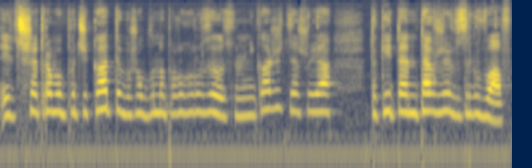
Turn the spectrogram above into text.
і ще треба почекати, щоб воно прогрузилось. Ну, Мені кажеться, що я такий ТНТ вже взривав.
